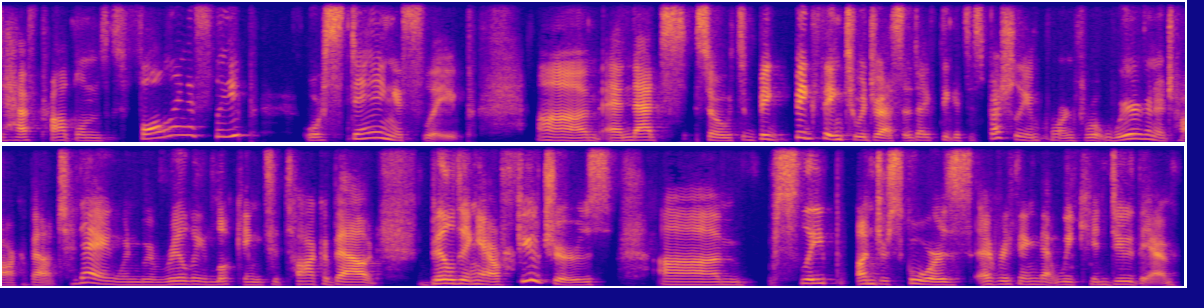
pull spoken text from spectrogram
to have problems falling asleep or staying asleep. Um, and that's so it's a big, big thing to address. And I think it's especially important for what we're going to talk about today when we're really looking to talk about building our futures. Um, sleep underscores everything that we can do there.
